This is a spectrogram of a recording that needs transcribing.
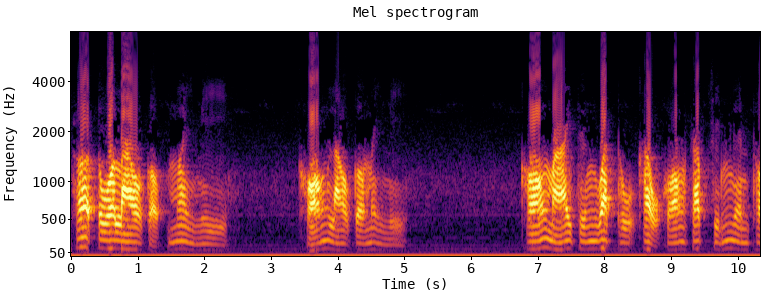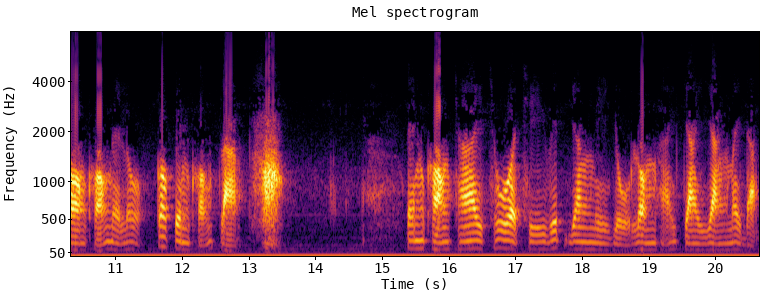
เพราะตัวเราก็ไม่มี ของเราก็ไม่มี ของหมายถึงวัตถุเข้าของทรัพย์สินเงินทองของในโลกก็เป็นของเปล่า เป็นของใช้ชั่วชีวิตยังมีอยู่ลมหายใจยังไม่ดับ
